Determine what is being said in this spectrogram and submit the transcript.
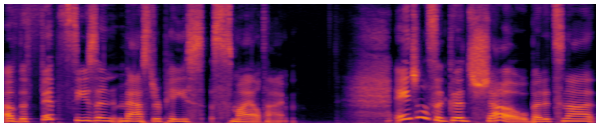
of the fifth season masterpiece Smile Time. Angel is a good show, but it's not,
